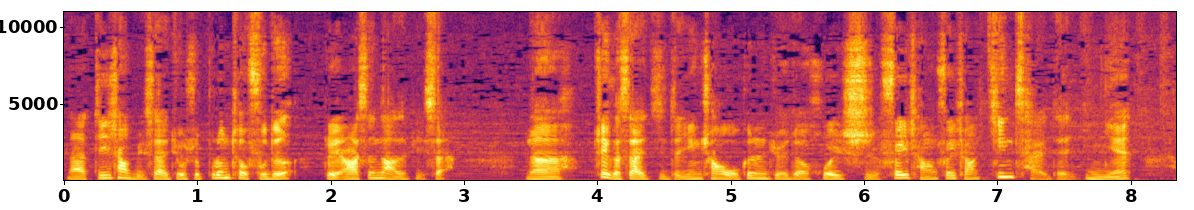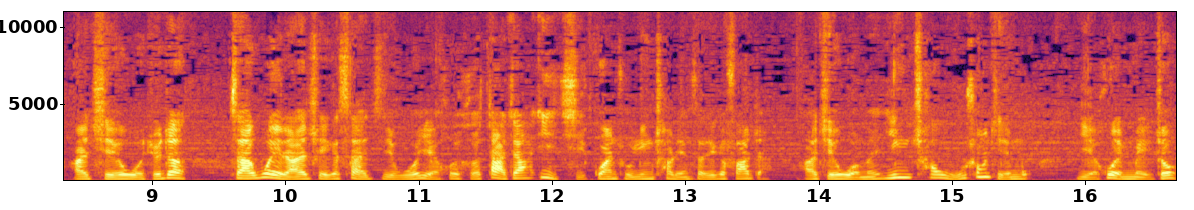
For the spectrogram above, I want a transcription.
那第一场比赛就是布伦特福德对阿森纳的比赛。那这个赛季的英超，我个人觉得会是非常非常精彩的一年，而且我觉得在未来这个赛季，我也会和大家一起关注英超联赛的一个发展，而且我们英超无双节目也会每周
